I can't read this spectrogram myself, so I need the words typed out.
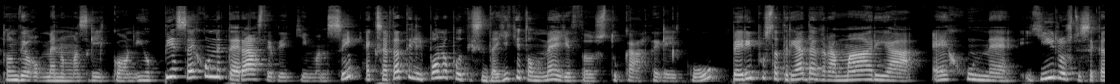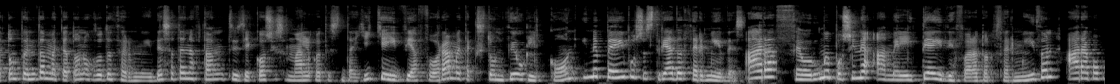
των διαγωμένων μας γλυκών, οι οποίες έχουν τεράστια διακύμανση. Εξαρτάται λοιπόν από τη συνταγή και το μέγεθος του κάθε γλυκού. Περίπου στα 30 γραμμάρια έχουν γύρω στις 150 με 180 θερμίδες, αντί να φτάνουν τις 200 ανάλογα τη συνταγή και η διαφορά μεταξύ των δύο γλυκών είναι περίπου στις 30 θερμίδες. Άρα θεωρούμε πως είναι αμεληταία η διαφορά των θερμίδων, άρα από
